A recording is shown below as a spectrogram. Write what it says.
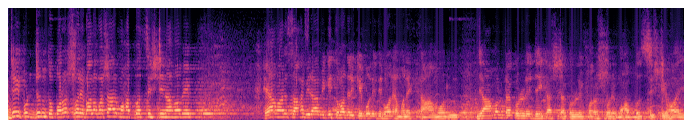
যেই পর্যন্ত পরস্পরে ভালোবাসার মহাব্বত সৃষ্টি না হবে। হে আমার সাহাবিরা, আমি কি তোমাদেরকে বলে দিব এমন একটা আমল? যে আমলটা করলে, যেই কাজটা করলে পরস্পরে মহাব্বত সৃষ্টি হয়,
